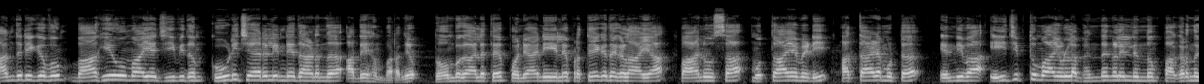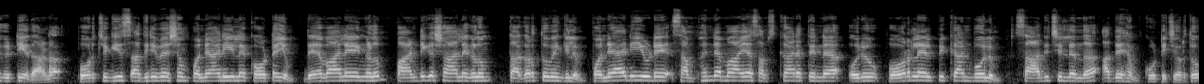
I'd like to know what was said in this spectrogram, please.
ആന്തരികവും ബാഹ്യവുമായ ജീവിതം കൂടിച്ചേരലിന്റേതാണെന്ന് അദ്ദേഹം പറഞ്ഞു. നോമ്പുകാലത്ത് പൊന്നാനിയിലെ പ്രത്യേകതകളായ പാനൂസ മുത്തായവെടി അത്താഴമുട്ട് എന്നിവ ഈജിപ്തുമായുള്ള ബന്ധങ്ങളിൽ നിന്നും പകർന്നു കിട്ടിയതാണ്. പോർച്ചുഗീസ് അധിനിവേശം പൊന്നാനിയിലെ കോട്ടയും ദേവാലയങ്ങളും പാണ്ഡികശാലകളും തകർത്തുവെങ്കിലും പൊന്നാനിയുടെ സമ്പന്നമായ സംസ്കാരത്തിന് ഒരു പോറലേൽപ്പിക്കാൻ പോലും സാധിച്ചില്ലെന്ന് അദ്ദേഹം കൂട്ടിച്ചേർത്തു.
